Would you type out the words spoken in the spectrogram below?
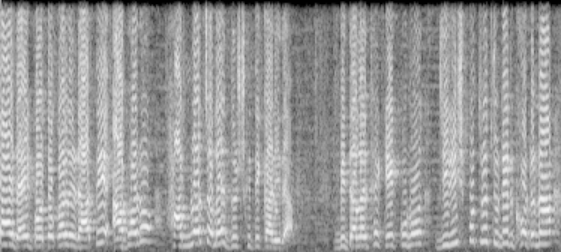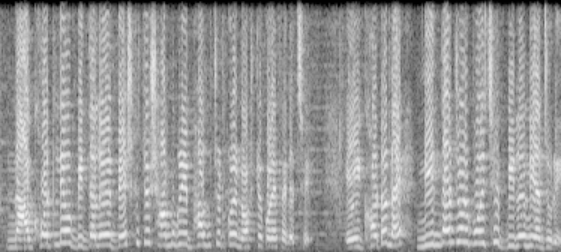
কায়দায় গতকাল রাতে আবারও হামলা চালায় দুষ্কৃতিকারীরা। বিদ্যালয় থেকে কোনো জিনিসপত্র চুরির ঘটনা না ঘটলেও বিদ্যালয়ে বেশ কিছু সামগ্রী ভাঙচুর করে নষ্ট করে ফেলেছে। এই ঘটনায় নিন্দার জোর বইছে বিলোনিয়া জুড়ে।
